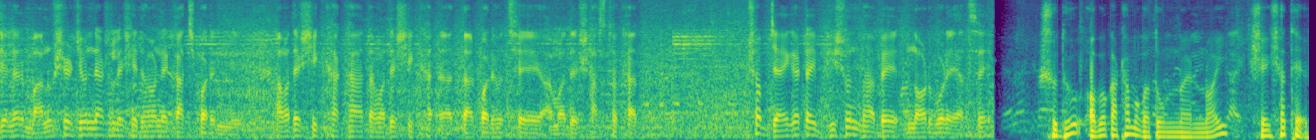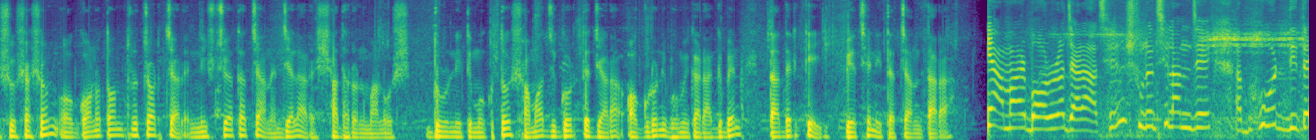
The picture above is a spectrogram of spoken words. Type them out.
জেলার মানুষের জন্য আসলে সে ধরনের কাজ করেননি। আমাদের শিক্ষা খাত, আমাদের শিক্ষা তারপরে হচ্ছে আমাদের স্বাস্থ্য খাত, সব জায়গাটাই ভীষণভাবে নড়বড়ে আছে। শুধু অবকাঠামোগত উন্নয়ন নয়, সেই সাথে সুশাসন ও গণতন্ত্র চর্চার নিশ্চয়তা চান জেলার সাধারণ মানুষ। দুর্নীতিমুক্ত সমাজ গড়তে যারা অগ্রণী ভূমিকা রাখবেন, তাদেরকেই বেছে নিতে চান তারা। আমার বড়রা যারা আছে শুনেছিলাম যে ভোট দিতে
